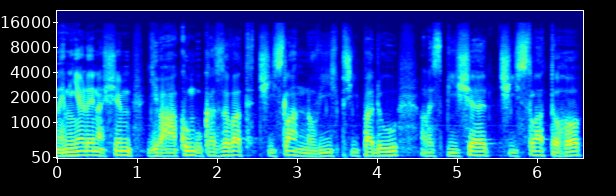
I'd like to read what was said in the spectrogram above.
neměli našim divákům ukazovat čísla nových případů, ale spíše čísla toho,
